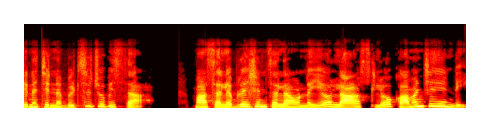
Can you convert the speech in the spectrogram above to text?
చిన్న చిన్న బిట్స్ చూపిస్తా. మా సెలబ్రేషన్స్ ఎలా ఉన్నాయో లాస్ట్లో కామెంట్ చేయండి.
